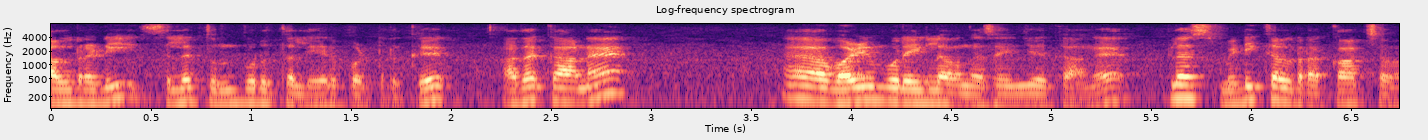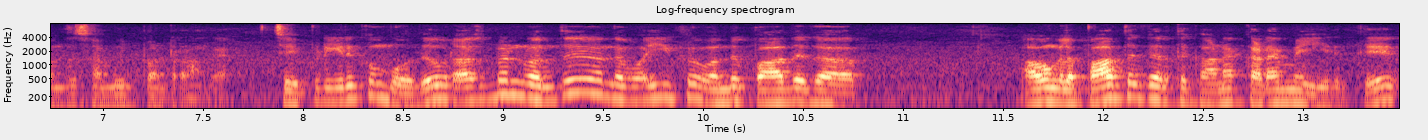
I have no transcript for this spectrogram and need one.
ஆல்ரெடி சில துன்புறுத்தல் ஏற்பட்டிருக்கு. அதற்கான வழிமுறைகளை அவங்க செஞ்சுருக்காங்க. ப்ளஸ் மெடிக்கல் ரெக்கார்ட்ஸை வந்து சப்மிட் பண்ணுறாங்க ஸோ இப்படி இருக்கும்போது ஒரு ஹஸ்பண்ட் வந்து அந்த ஒய்ஃபை வந்து பாதுகா அவங்கள பார்த்துக்கிறதுக்கான கடமை இருக்குது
